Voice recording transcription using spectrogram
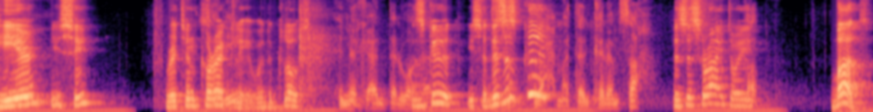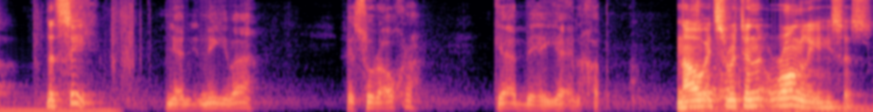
Here, you see, written correctly with the closed. It's good. He said, This is good. This is right way. But let's see. Now it's written wrongly, he says.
